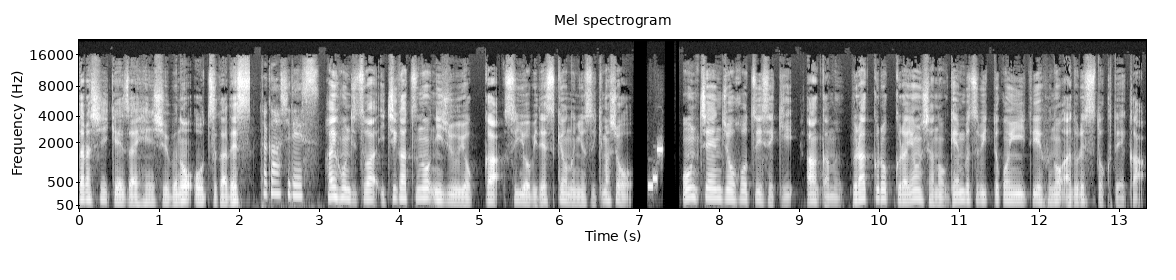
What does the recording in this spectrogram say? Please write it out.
新しい経済編集部の大塚です。高橋です。はい、本日は1月の24日水曜日です。今日のニュースいきましょう。オンチェーン情報追跡、アーカム、ブラックロックら4社の現物ビットコイン ETF のアドレス特定化。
